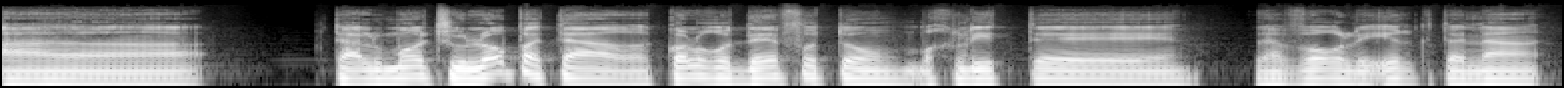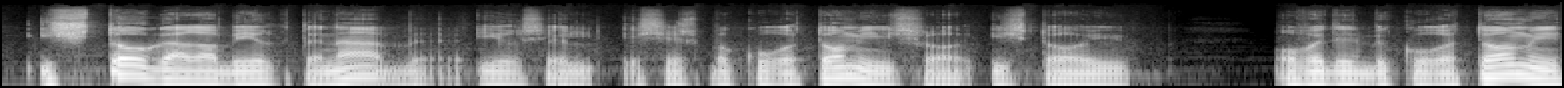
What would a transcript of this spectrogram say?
התעלומות שהוא לא פתר, הכל רודף אותו, מחליט אה, לעבור לעיר קטנה. אשתו גרה בעיר קטנה, בעיר של, שיש בה כור אטומי, אשתו, אשתו היא עובדת בכור אטומי.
